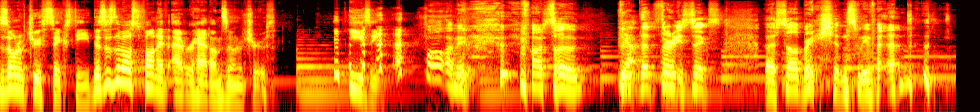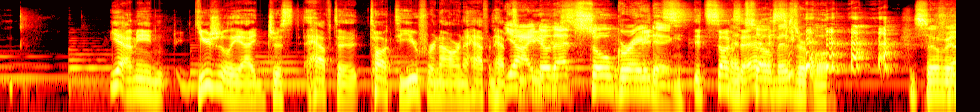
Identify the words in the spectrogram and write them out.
Zone of Truth 60. This is the most fun I've ever had on Zone of Truth. Easy. Well, I mean, also, th- Yeah. that's 36 uh, celebrations we've had. yeah, I mean, usually I just have to talk to you for an hour and a half and have yeah, two I know that's so grating. It's- it sucks That's so miserable. It's so miserable.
